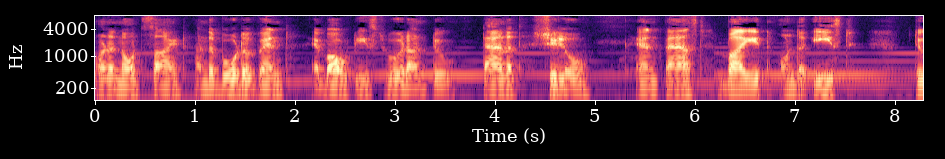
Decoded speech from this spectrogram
on the north side, and the border went about eastward unto Taanath Shiloh, and passed by it on the east to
